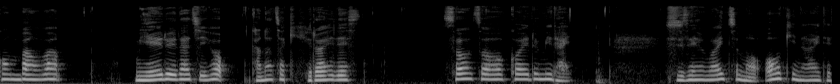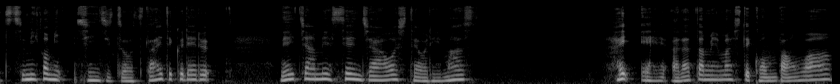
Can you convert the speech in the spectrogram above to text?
こんばんは。見えるラジオ金崎ひろえです。想像を超える未来。自然はいつも大きな愛で包み込み、真実を伝えてくれるネイチャーメッセンジャーをしております。はい、えー、改めましてこんばんは。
